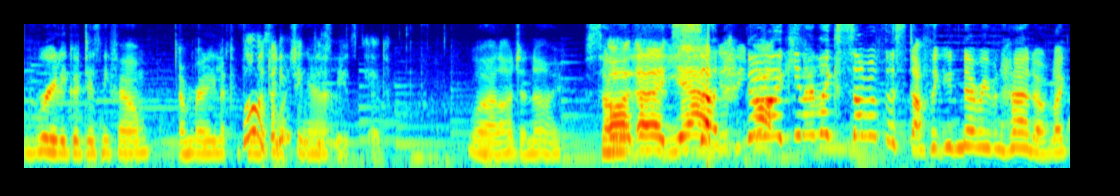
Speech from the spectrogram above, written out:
really good Disney film. I'm really looking Oh, forward if to watching it. Disney is good. Well, I don't know. So, oh, uh, yeah, so- no, Fox. like you know, like some of the stuff that you'd never even heard of, like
